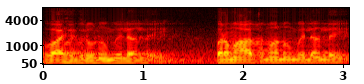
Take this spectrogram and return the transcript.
ਵਾਹਿਗੁਰੂ ਨੂੰ ਮਿਲਣ ਲਈ, ਪਰਮਾਤਮਾ ਨੂੰ ਮਿਲਣ ਲਈ।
